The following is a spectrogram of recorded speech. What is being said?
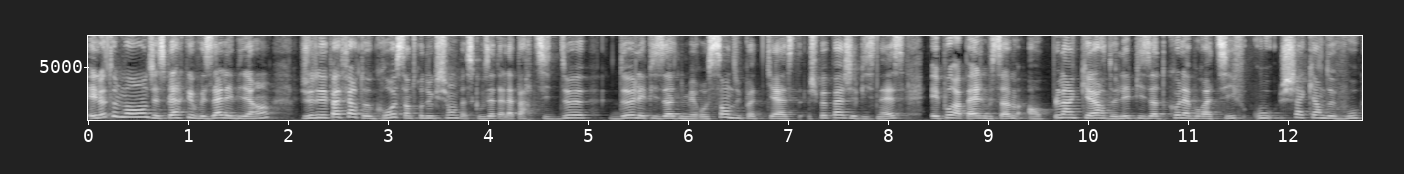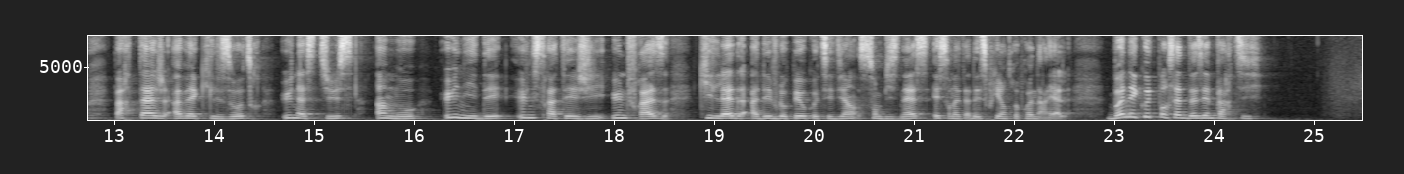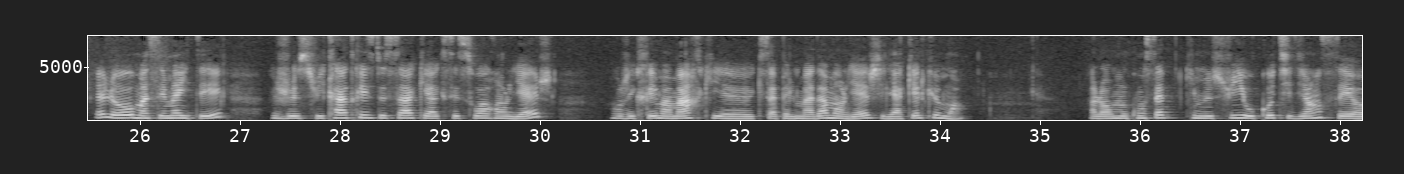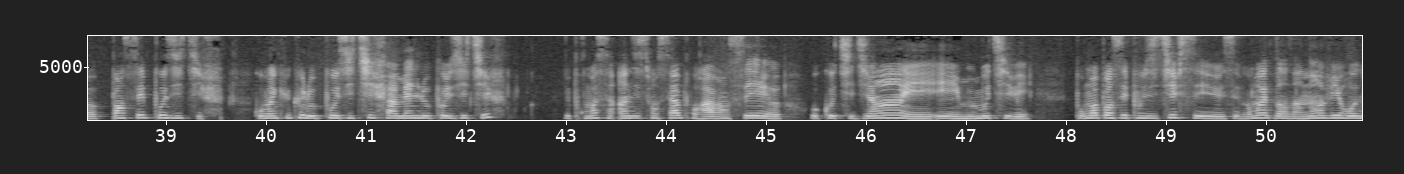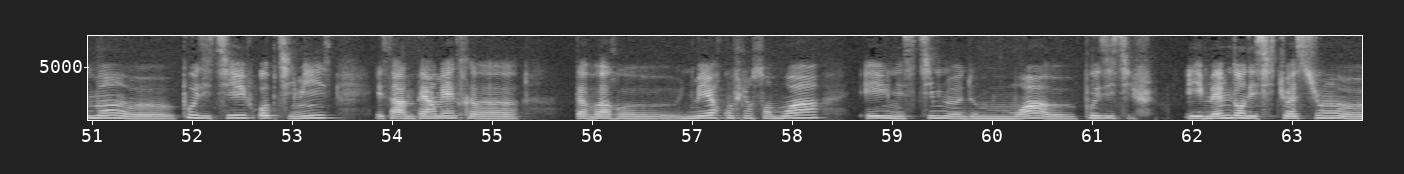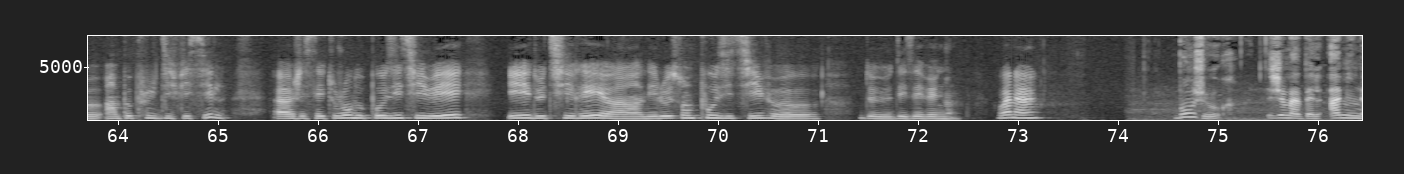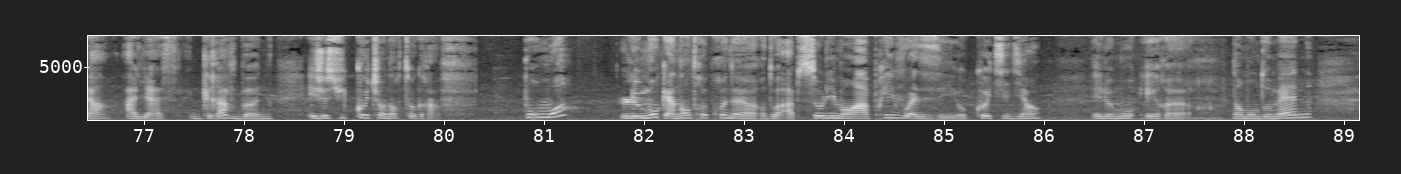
Hello tout le monde, j'espère que vous allez bien. Je ne vais pas faire de grosses introductions parce que vous êtes à la partie 2 de l'épisode numéro 100 du podcast Je peux pas, j'ai business. Et pour rappel, nous sommes en plein cœur de l'épisode collaboratif où chacun de vous partage avec les autres une astuce, un mot, une idée, une stratégie, une phrase qui l'aide à développer au quotidien son business et son état d'esprit entrepreneurial. Bonne écoute pour cette deuxième partie. Hello, moi c'est Maïté. Je suis créatrice de sacs et accessoires en liège. J'ai créé ma marque qui, euh, qui s'appelle Madame en liège il y a quelques mois. Alors mon concept qui me suit au quotidien, c'est euh, penser positif. Convaincu que le positif amène le positif. Et pour moi, c'est indispensable pour avancer euh, au quotidien et, me motiver. Pour moi, penser positif, c'est vraiment être dans un environnement positif, optimiste. Et ça va me permettre d'avoir euh, une meilleure confiance en moi et une estime de moi euh, positive. Et même dans des situations euh, un peu plus difficiles, j'essaye toujours de positiver et de tirer des leçons positives de, des événements. Voilà. Bonjour, je m'appelle Amina, alias Gravebonne, et je suis coach en orthographe. Pour moi, le mot qu'un entrepreneur doit absolument apprivoiser au quotidien est le mot erreur. Dans mon domaine,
